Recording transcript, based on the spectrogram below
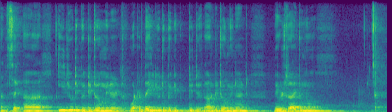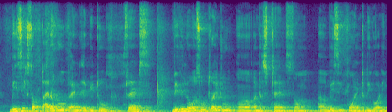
and say uh, idiotypic determinant. What are the idiotypic de de uh, determinant? We will try to know. Basics of paratope and epitope. Friends we will also try to uh, understand some uh, basic point regarding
